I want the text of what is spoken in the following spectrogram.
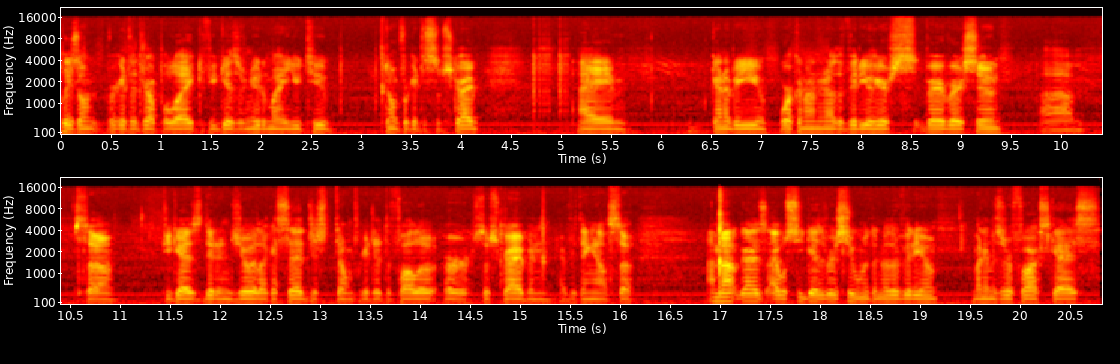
please don't forget to drop a like. If you guys are new to my YouTube, don't forget to subscribe. I'm gonna be working on another video here very very soon. Um, so if you guys did enjoy, like I said, just don't forget to follow or subscribe and everything else. So I'm out, guys. I will see you guys very soon with another video. My name is Fox, guys,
